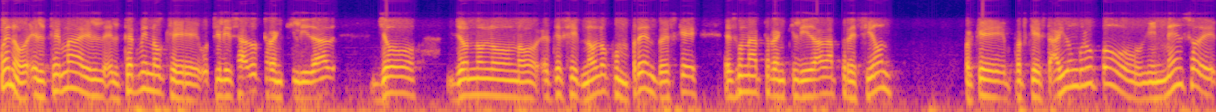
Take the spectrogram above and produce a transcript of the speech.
Bueno, el tema, el, término que utilizado, tranquilidad, yo, yo no lo, no, es decir, no lo comprendo. Es que es una tranquilidad a presión, porque, porque hay un grupo inmenso de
